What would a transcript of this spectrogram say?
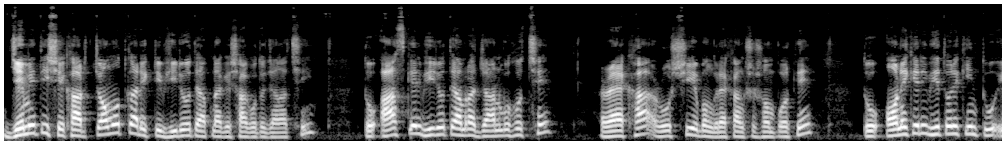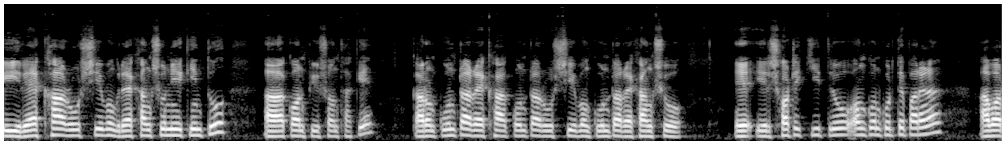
জেমেতি শেখার চমৎকার একটি ভিডিওতে আপনাকে স্বাগত জানাচ্ছি। তো আজকের ভিডিওতে আমরা জানব হচ্ছে রেখা, রশ্মি এবং রেখাংশ সম্পর্কে। তো অনেকেরই ভেতরে কিন্তু এই রেখা, রশ্মি এবং রেখাংশ নিয়ে কিন্তু কনফিউশন থাকে। কারণ কোনটা রেখা, কোনটা রশ্মি এবং কোনটা রেখাংশ এর সঠিক চিত্র অঙ্কন করতে পারে না। আবার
